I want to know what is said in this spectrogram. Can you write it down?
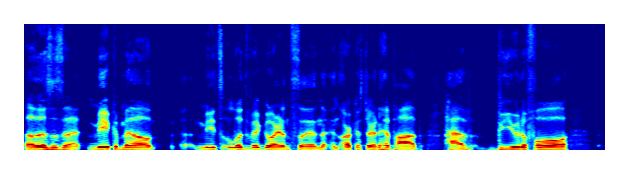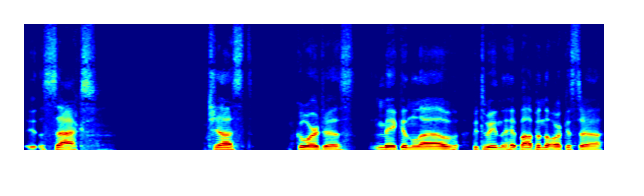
So this is it. Meek Mill meets Ludwig Göransson, and orchestra and hip hop have beautiful sex. Just gorgeous. Making love between the hip hop and the orchestra.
